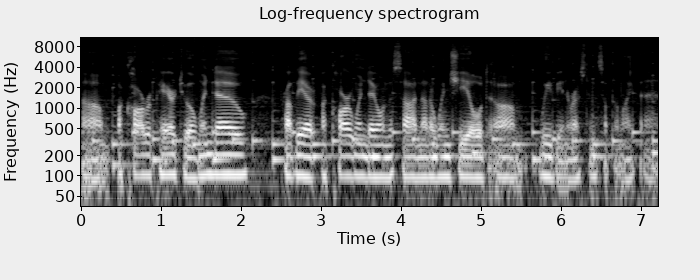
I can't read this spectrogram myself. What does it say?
um, a car repair to a window, probably a, a, car window on the side, not a windshield, um, we'd be interested in something like that.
